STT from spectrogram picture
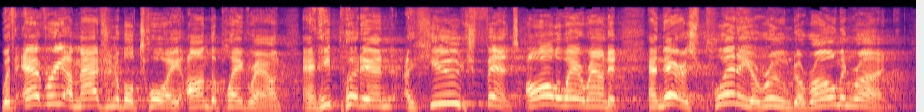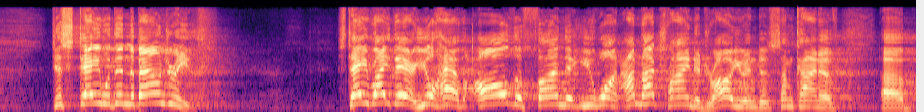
with every imaginable toy on the playground, and He put in a huge fence all the way around it, and there is plenty of room to roam and run. Just stay within the boundaries. Stay right there. You'll have all the fun that you want. I'm not trying to draw you into some kind of, uh,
